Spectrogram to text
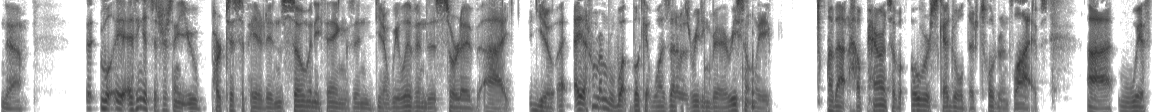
Yeah. Uh, well, I think it's interesting that you participated in so many things, and you know, we live in this sort of, uh, you know, I, I don't remember what book it was that I was reading very recently about how parents have overscheduled their children's lives uh, with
